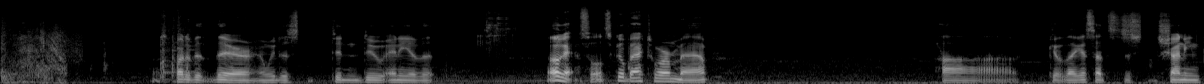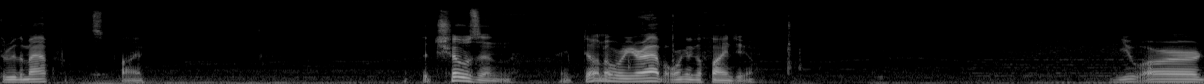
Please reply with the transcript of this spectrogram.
There's quite a bit there, and we just didn't do any of it. Okay, so let's go back to our map. Uh, I guess that's just shining through the map. It's fine. The Chosen. I don't know where you're at, but we're gonna go find you. You are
